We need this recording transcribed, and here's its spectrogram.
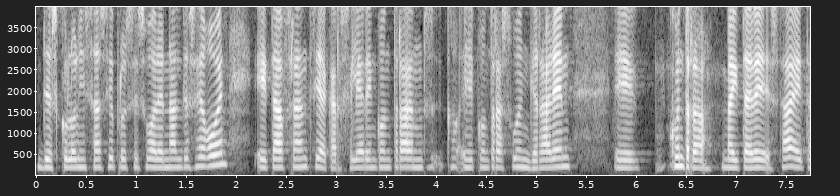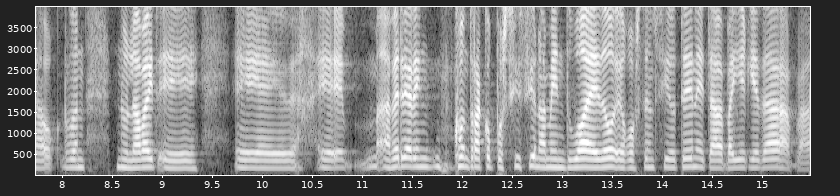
deskolonizazio prozesuaren alde zegoen, eta Frantziak Argeliaren kontra, kontra zuen gerraren e, kontra baita ere, ez da? Eta orduan nolabait e, e, e, aberrearen kontrako posizionamendua edo egosten zioten eta bai egia da ba,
